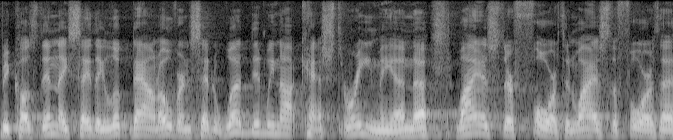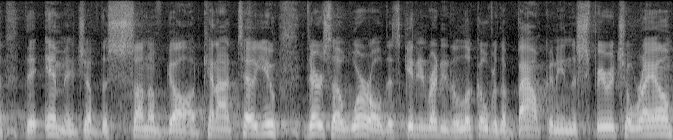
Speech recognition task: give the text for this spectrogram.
because then they say they looked down over and said, What did we not cast three men? Uh, why is there fourth? And why is the fourth uh, the image of the Son of God? Can I tell you, there's a world that's getting ready to look over the balcony in the spiritual realm,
